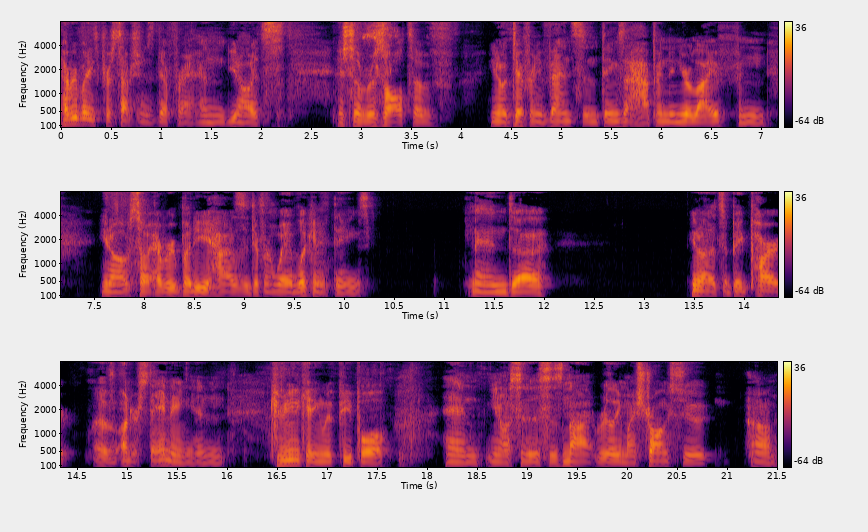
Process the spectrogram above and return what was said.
everybody's perception is different and you know it's it's a result of you know different events and things that happen in your life and you know so everybody has a different way of looking at things and uh, you know that's a big part of understanding and communicating with people. And, you know, so this is not really my strong suit, um,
